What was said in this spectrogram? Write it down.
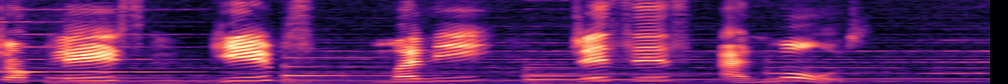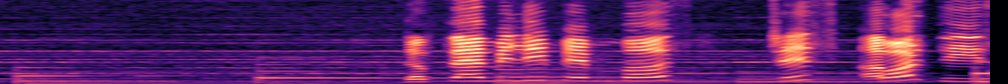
chocolates, gifts, money, dresses, and more. The family members dress up for this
